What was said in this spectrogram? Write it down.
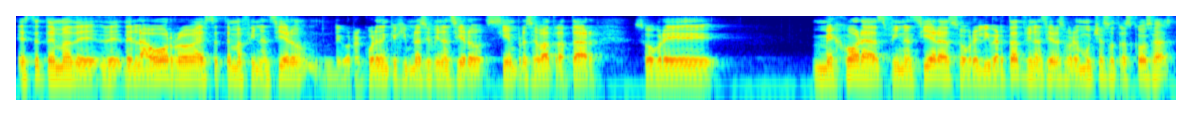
este tema del ahorro, a este tema financiero. Digo, recuerden que gimnasio financiero siempre se va a tratar sobre mejoras financieras, sobre libertad financiera, sobre muchas otras cosas,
